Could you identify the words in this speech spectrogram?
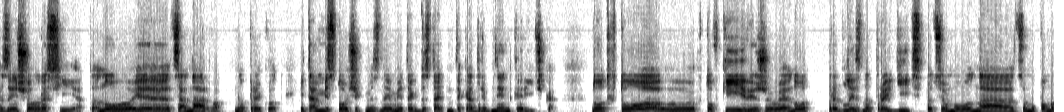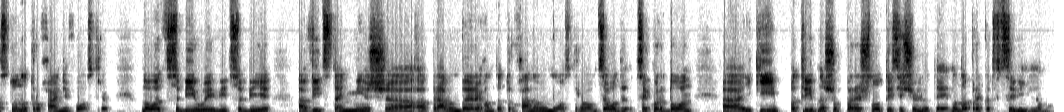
З іншого Росія, ну е, ця Нарва, наприклад, і там місточок між ними, так достатньо така дрібненька річка. Ну от хто, е, хто в Києві живе, ну от приблизно пройдіть по цьому на цьому по мосту на Труханів острів. Ну от собі уявіть собі відстань між правим берегом та Трухановим островом. Це от це кордон, який потрібно, щоб перейшло тисячу людей. Ну, наприклад, в цивільному.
